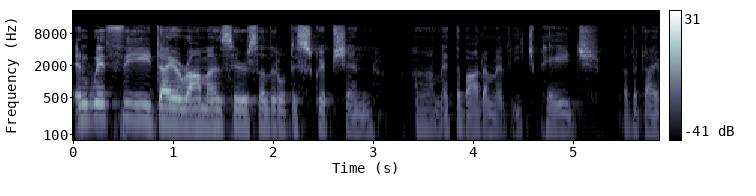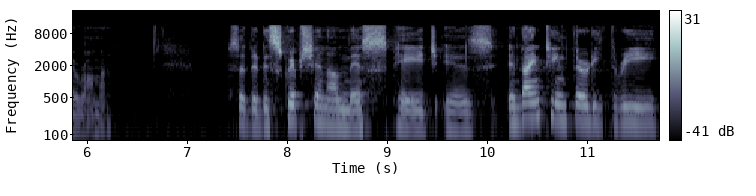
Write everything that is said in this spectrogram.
And with the dioramas, there's a little description um, at the bottom of each page of a diorama. So the description on this page is, in 1933,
